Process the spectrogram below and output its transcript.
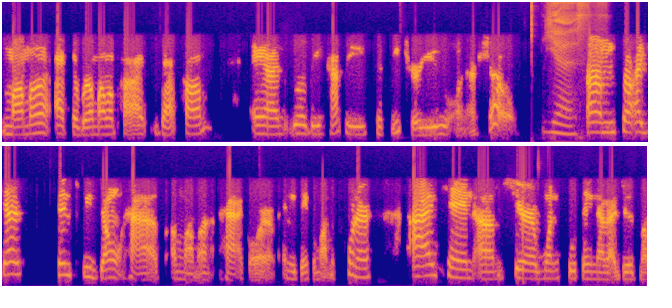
mama at the realmamapod.com and we'll be happy to feature you on our show. yes. Um, so I guess since we don't have a mama hack or anything for Mama's Corner, I can um, share one cool thing that I do with my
